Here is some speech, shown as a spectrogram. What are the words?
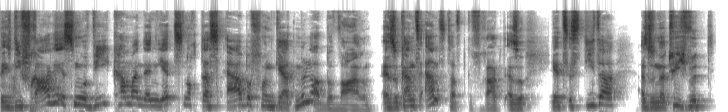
Die, die Frage ist nur, wie kann man denn jetzt noch das Erbe von Gerd Müller bewahren? Also ganz ernsthaft gefragt. Also jetzt ist dieser, also natürlich wird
